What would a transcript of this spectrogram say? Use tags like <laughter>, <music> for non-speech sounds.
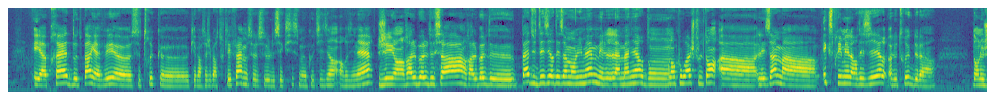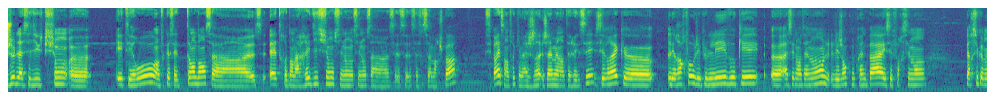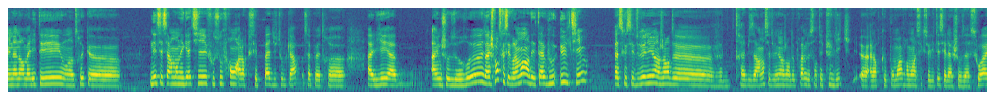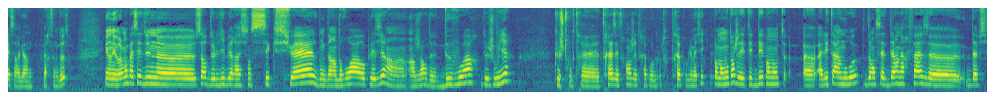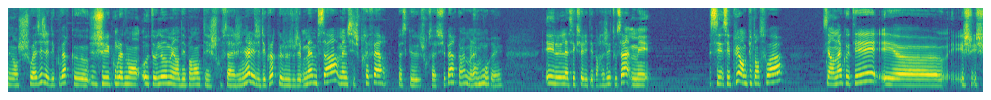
et après, d'autre part, il y avait euh, ce truc euh, qui est partagé par toutes les femmes, le sexisme quotidien ordinaire. J'ai eu un ras-le-bol de ça, un ras-le-bol de pas du désir des hommes en lui-même, mais la manière dont on encourage tout le temps les hommes à exprimer leur désir, le truc de la dans le jeu de la séduction euh, hétéro, en tout cas cette tendance à être dans la reddition, sinon, sinon ça, ça, ça, ça marche pas. C'est pareil, c'est un truc qui m'a jamais intéressé. C'est vrai que les rares fois où j'ai pu l'évoquer euh, assez lointainement, les gens comprennent pas et c'est forcément perçu comme une anormalité ou un truc euh, nécessairement négatif ou souffrant, alors que c'est pas du tout le cas. Ça peut être euh, allié à, une chose heureuse. Je pense que c'est vraiment un des tabous ultimes parce que c'est devenu un genre de. Très bizarrement, c'est devenu un genre de problème de santé publique. Euh, alors que pour moi, vraiment, la sexualité, c'est la chose à soi et ça regarde personne d'autre. Et on est vraiment passé d'une euh, sorte de libération sexuelle, donc d'un droit au plaisir, à un, genre de devoir de jouir, que je trouve très, très étrange et très, très problématique. Pendant longtemps, j'ai été dépendante euh, à l'état amoureux. Dans cette dernière phase euh, d'abstinence choisie, j'ai découvert que je suis complètement autonome et indépendante et je trouve ça génial. Et j'ai découvert que je, même ça, même si je préfère, parce que je trouve ça super quand même, <laughs> l'amour et, la sexualité partagée, tout ça, mais c'est plus un but en soi, c'est un à côté et, euh,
